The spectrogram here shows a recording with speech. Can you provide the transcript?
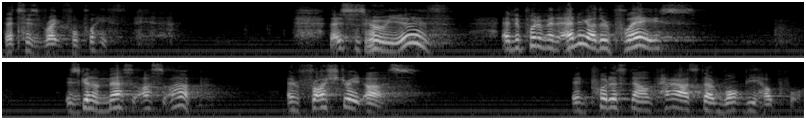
that's His rightful place. That's just who he is. And to put him in any other place is going to mess us up and frustrate us and put us down paths that won't be helpful.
